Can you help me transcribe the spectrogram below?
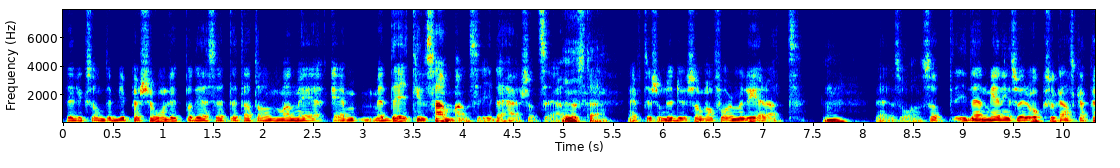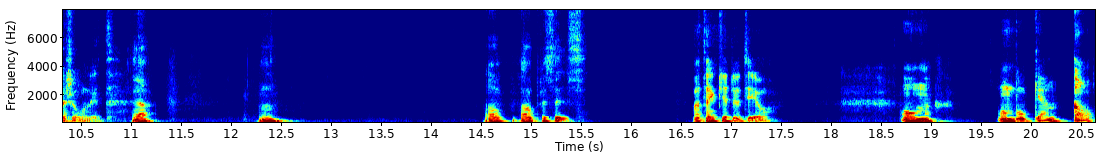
det, liksom, det blir personligt på det sättet att om man är, är med dig tillsammans i det här så att säga. Just det. Eftersom det är du som har formulerat mm. Eh, så. Så i den meningen så är det också ganska personligt. Ja. Mm. Ja, ja, precis. Vad tänker du Theo? Om, om boken? Ja.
